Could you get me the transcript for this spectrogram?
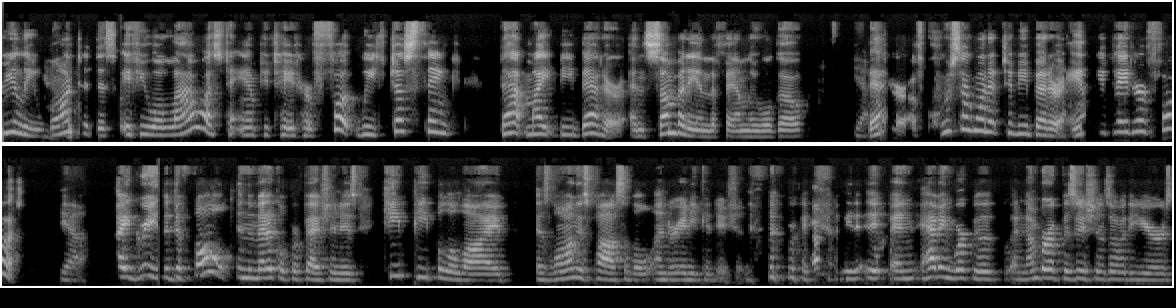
really wanted this. If you allow us to amputate her foot, we just think that might be better. And somebody in the family will go, yeah. Better. Of course, I want it to be better. Yeah. Amputate her foot. Yeah, I agree. The default in the medical profession is keep people alive as long as possible under any condition. right? I mean, it, and having worked with a number of physicians over the years,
